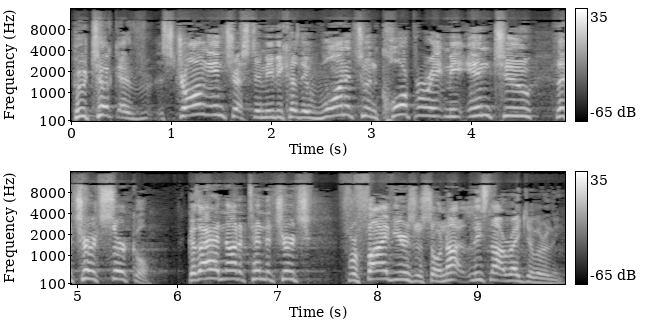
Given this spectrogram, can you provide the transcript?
who took a strong interest in me because they wanted to incorporate me into the church circle. Because I had not attended church for five years or so, not, at least not regularly.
